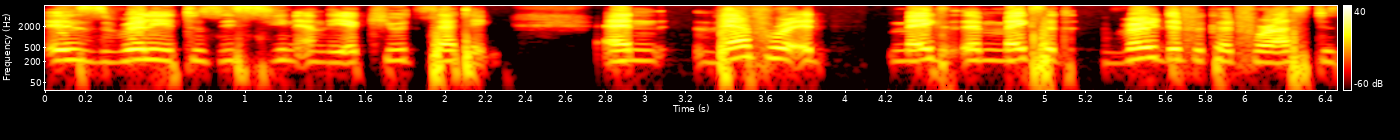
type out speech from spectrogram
is really to be seen in the acute setting. And therefore, it makes it makes it very difficult for us to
